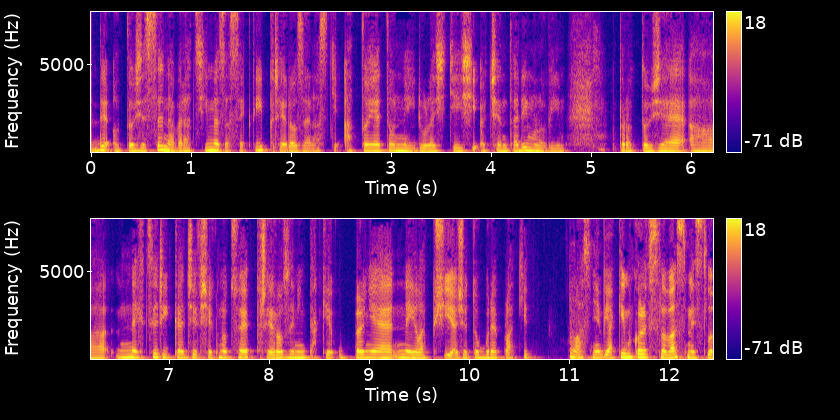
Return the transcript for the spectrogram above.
jde o to, že se navracíme zase k té přirozenosti. A to je to nejdůležitější, o čem tady mluvím, protože nechci říkat, že všechno, co je přirozený, tak je úplně nejlepší a že to bude platit vlastně v jakýmkoliv slova smyslu,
